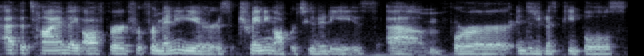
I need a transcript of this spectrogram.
at the time they offered for, for many years training opportunities um, for indigenous peoples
